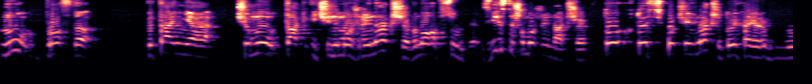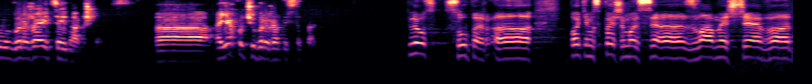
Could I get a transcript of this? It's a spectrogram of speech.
ну просто питання, чому так і чи не можна інакше, воно абсурдне. Звісно, що може інакше. То хтось хоче інакше, той хай виражається інакше. А я хочу виражатися так. Плюс супер. Потім спишемось е, з вами ще в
